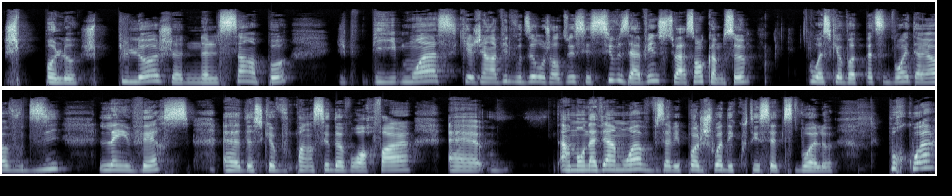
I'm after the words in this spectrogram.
je suis pas là, je plus là, je ne le sens pas. Puis moi, ce que j'ai envie de vous dire aujourd'hui, c'est si vous avez une situation comme ça, où est-ce que votre petite voix intérieure vous dit l'inverse euh, de ce que vous pensez devoir faire, euh, à mon avis, à moi, vous n'avez pas le choix d'écouter cette petite voix-là. Pourquoi?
